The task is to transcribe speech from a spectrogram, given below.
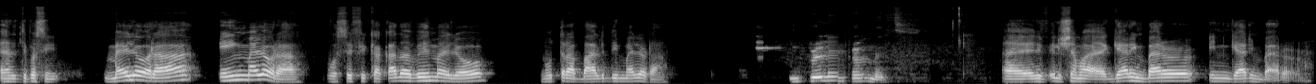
é tipo assim, melhorar em melhorar. Você ficar cada vez melhor no trabalho de melhorar. Improvement. improvement. É, ele, ele chama é, Getting Better in Getting Better.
